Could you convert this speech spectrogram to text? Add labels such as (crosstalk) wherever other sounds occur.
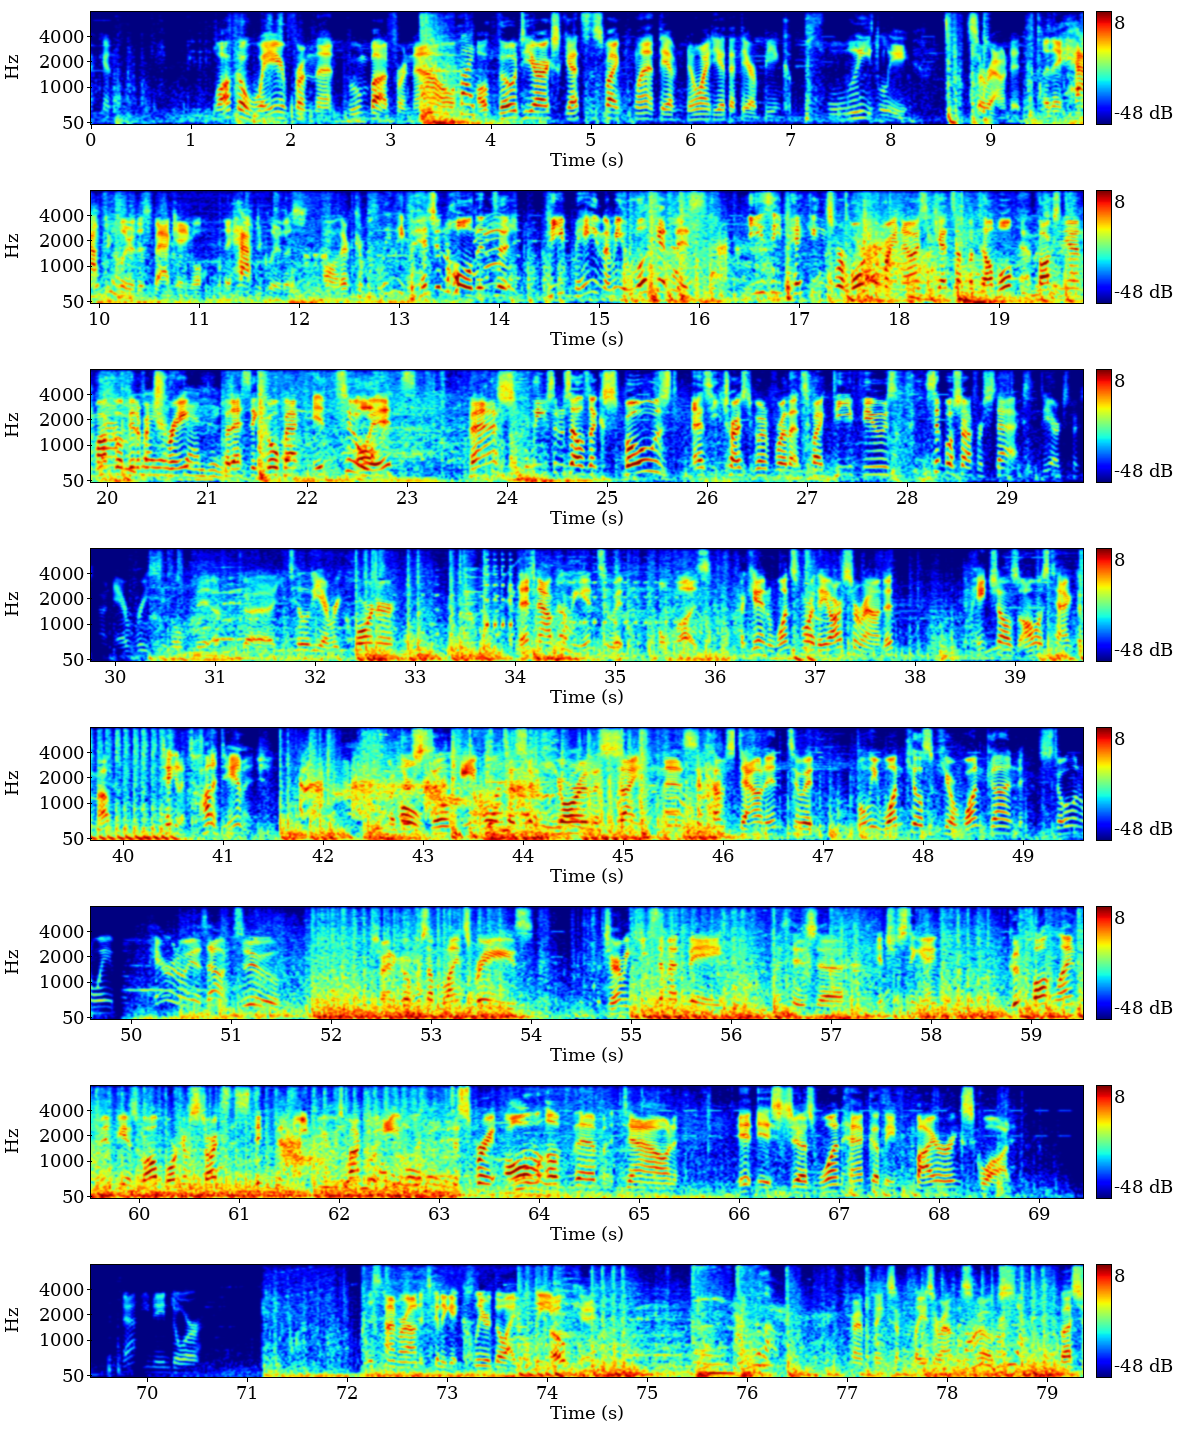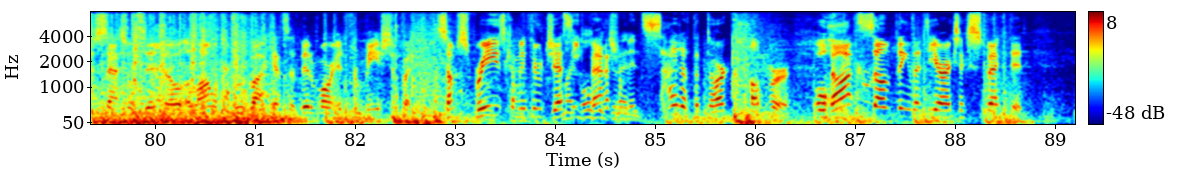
back and walk away from that boombot for now. Spike. Although DRX gets the spike plant, they have no idea that they are being completely surrounded. And They have to clear this back angle. They have to clear this. Oh, they're completely pigeonholed into B main. I mean, look at this. Easy pickings for Borkum right now as he gets up a double. Foxy and Mako a bit of a Player trade, but as they go back into Oh. it, Vash leaves himself exposed as he tries to go in for that spike defuse. Simple shot for Stacks. DRX picks out every single bit of uh, utility, every corner. And then now coming into it, Oh, Buzz. again, once more they are surrounded. The paint shells almost tagged them up. Taking a ton of damage. but they're Oh. still able to secure the site. And as it comes down into it, only one kill secure, one gun stolen away. Paranoia is out too. He's trying to go for some blind sprays, but Jeremy keeps them at bay with his uh, interesting angle. Good fault line from Envy as well. Borkum starts to stick the defuse. Mako able to spray all of them down. It is just one heck of a firing squad. B main door. This time around, it's going to get cleared, though, I believe. Okay. Try and playing some plays around the smokes. Buzz just satchels in though, along with the boombot gets a bit more information, but some sprays coming through Jesse My Vash from inside of the dark cover. Oh. Not something that DRX expected.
